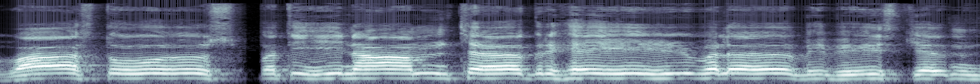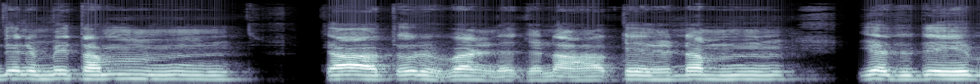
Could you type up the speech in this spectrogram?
वास्तुस्पतीनाम च निर्मित चातुर्वर्ण जनातीर्णम यद देव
